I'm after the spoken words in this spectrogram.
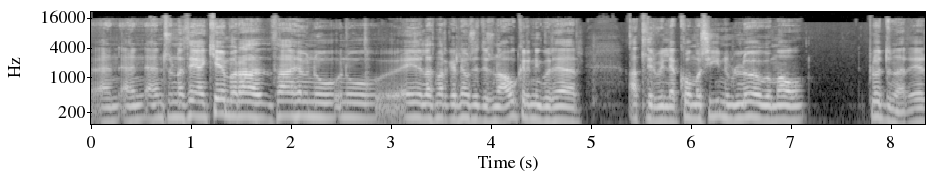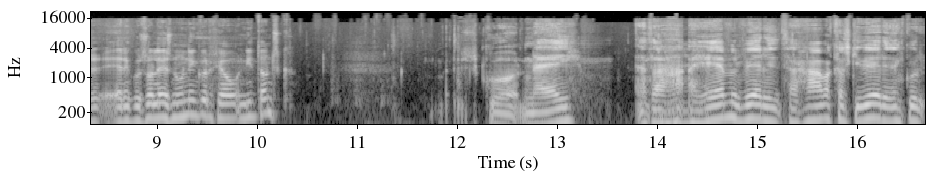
en, en, en svona þegar kemur að það hefur nú, nú eðilagt margar hljómsveitir svona ágreiningur þegar allir vilja koma sínum lögum á blödunar, er, er einhver svoleiðis núningur hjá nýdönsk? Sko, nei, en það hefur verið, það hafa kannski verið einhver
